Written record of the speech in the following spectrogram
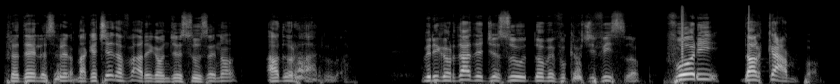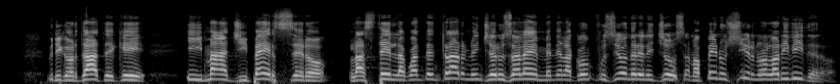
Fratello e sorella, ma che c'è da fare con Gesù se no adorarlo? Vi ricordate Gesù dove fu crocifisso? Fuori dal campo. Vi ricordate che i magi persero la stella quando entrarono in Gerusalemme nella confusione religiosa, ma appena uscirono non la rividero.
